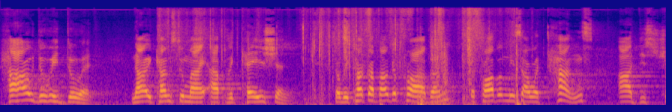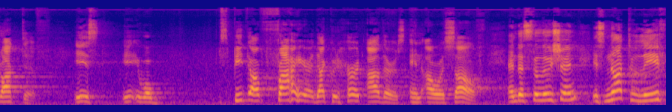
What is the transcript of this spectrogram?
How do we do it? Now it comes to my application. So we talk about the problem. The problem is our tongues are destructive. It, is, it will speed up fire that could hurt others and ourselves. And the solution is not to live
